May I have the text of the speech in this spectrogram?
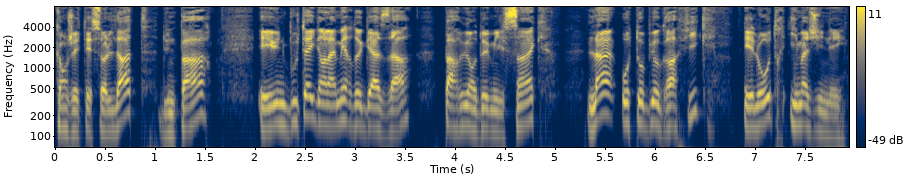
Quand j'étais soldate, d'une part, et Une bouteille dans la mer de Gaza, paru en 2005, l'un autobiographique et l'autre imaginé.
